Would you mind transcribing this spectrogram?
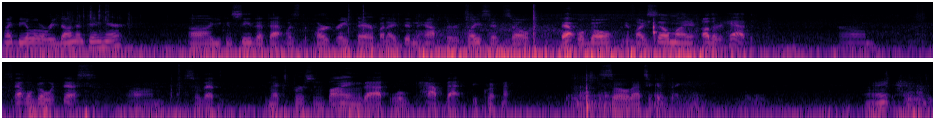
might be a little redundant in here. Uh, you can see that that was the part right there, but I didn't have to replace it. So that will go, if I sell my other head, um, that will go with this. Um, so that next person buying that will have that equipment. So that's a good thing. All right, and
